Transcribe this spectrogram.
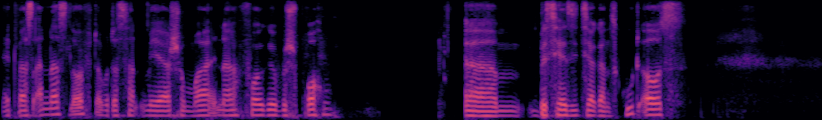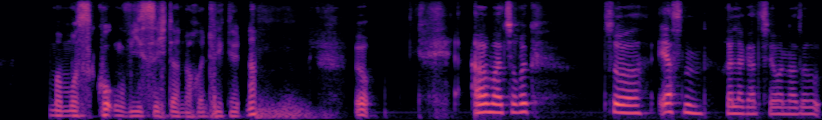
etwas anders läuft, aber das hatten wir ja schon mal in der Folge besprochen. Ähm, bisher sieht es ja ganz gut aus. Man muss gucken, wie es sich dann noch entwickelt, ne? Ja. Aber mal zurück zur ersten Relegation. Also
